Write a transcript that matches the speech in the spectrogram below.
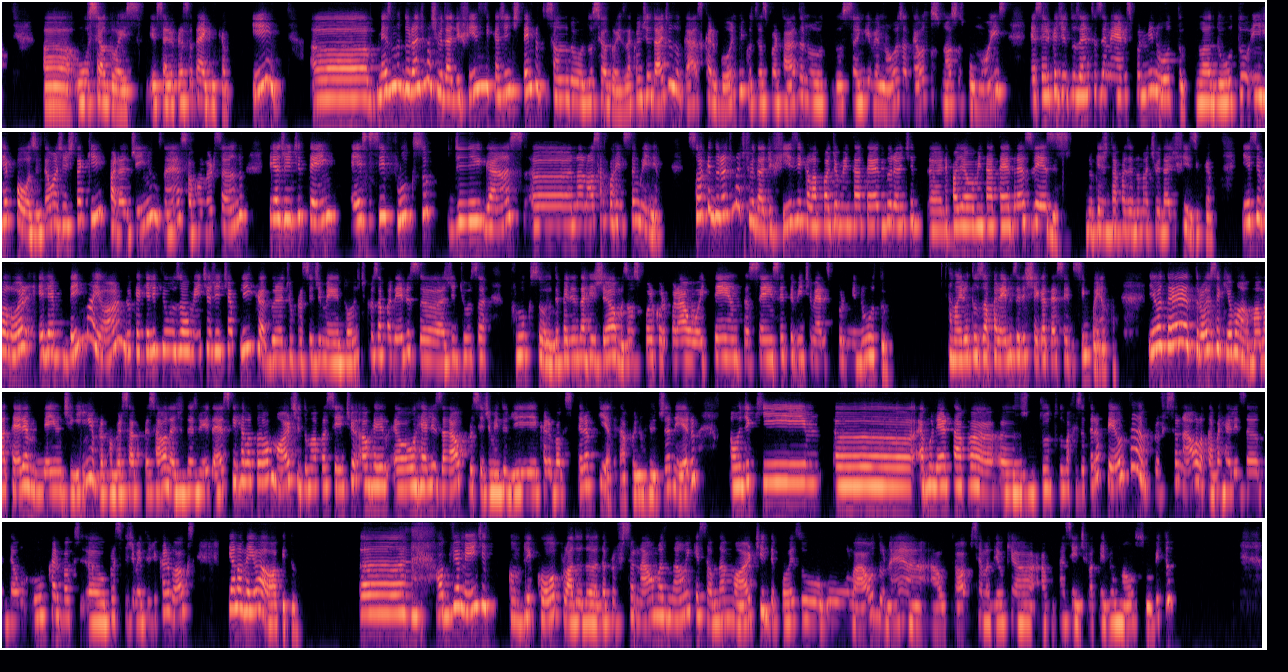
uh, o CO2, ele serve para essa técnica. E Uh, mesmo durante uma atividade física, a gente tem produção do, do CO2. A quantidade do gás carbônico transportado no, do sangue venoso até os nossos pulmões é cerca de 200 ml por minuto no adulto em repouso. Então, a gente está aqui paradinhos, né, só conversando, e a gente tem esse fluxo de gás uh, na nossa corrente sanguínea. Só que durante uma atividade física, ela pode aumentar até durante, uh, ele pode aumentar até 10 vezes no que a gente está fazendo uma atividade física. E esse valor, ele é bem maior do que aquele que usualmente a gente aplica durante o procedimento, onde que os aparelhos, ah, a gente usa fluxo, dependendo da região, mas vamos supor corporal 80, 100, 120 ml por minuto, a maioria dos aparelhos ele chega até 150. E eu até trouxe aqui uma, uma matéria meio antiguinha para conversar com o pessoal, né, de 2010, que relatou a morte de uma paciente ao, re, ao realizar o procedimento de carboxiterapia, tá? Foi no Rio de Janeiro, onde que uh, a mulher estava uh, junto de uma fisioterapeuta profissional, ela estava realizando então o, carbox, uh, o procedimento de carbox e ela veio a óbito. obviamente complicou para o lado da, da, profissional, mas não em questão da morte. Depois o, o laudo, né, a, a, autópsia, ela deu que a, a paciente ela teve um mal súbito.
